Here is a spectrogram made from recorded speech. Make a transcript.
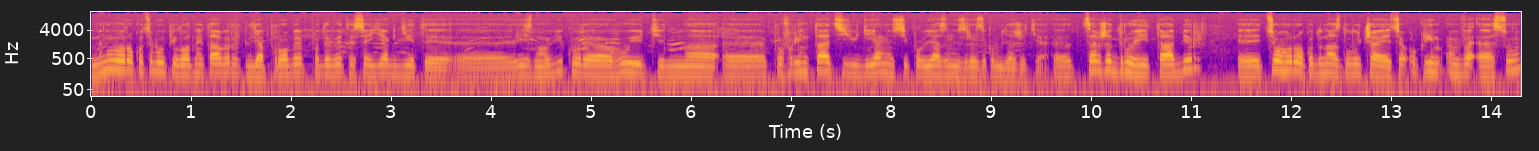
Минулого року це був пілотний табор для проби подивитися, як діти е, різного віку реагують на е, профорієнтацію діяльності пов'язаної з ризиком для життя. Е, Це вже другий табір. Цього року до нас долучається, окрім МВСу,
